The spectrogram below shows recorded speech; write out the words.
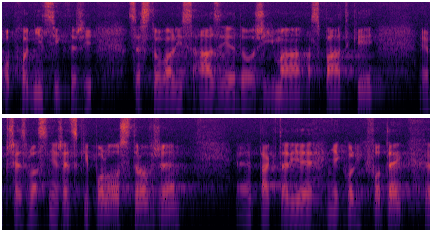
obchodníci, kteří cestovali z Ázie do Říma a zpátky eh, přes vlastně řecký poloostrov, že? Eh, tak tady je několik fotek, eh,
